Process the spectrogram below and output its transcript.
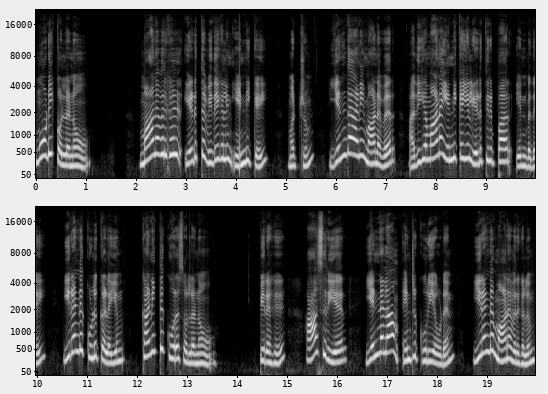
மூடிக்கொள்ளணும் மாணவர்கள் எடுத்த விதைகளின் எண்ணிக்கை மற்றும் எந்த அணி மாணவர் அதிகமான எண்ணிக்கையில் எடுத்திருப்பார் என்பதை இரண்டு குழுக்களையும் கணித்து கூற சொல்லணும். பிறகு ஆசிரியர் எண்ணலாம் என்று கூறியவுடன் இரண்டு மாணவர்களும்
